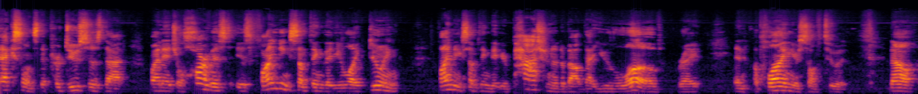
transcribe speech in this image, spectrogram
excellence, that produces that financial harvest, is finding something that you like doing, finding something that you're passionate about, that you love, right, and applying yourself to it. Now,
